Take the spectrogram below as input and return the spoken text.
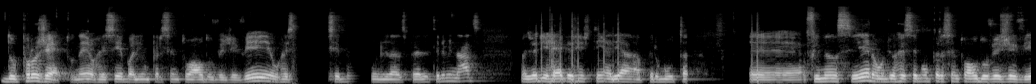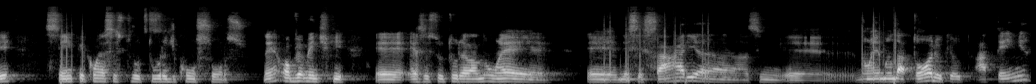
do projeto. Né? Eu recebo ali um percentual do VGV, eu recebo unidades pré-determinadas, mas de regra a gente tem ali a permuta é, financeira, onde eu recebo um percentual do VGV, sempre com essa estrutura de consórcio. Né? Obviamente que é, essa estrutura ela não é é necessária, assim, é, não é mandatório que eu a tenha,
